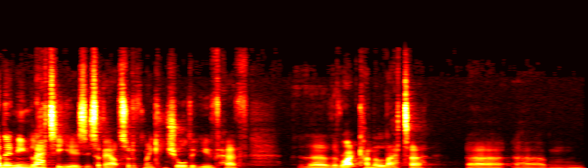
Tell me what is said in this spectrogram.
And then in latter years, it's about sort of making sure that you've had uh, the right kind of latter uh, um,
